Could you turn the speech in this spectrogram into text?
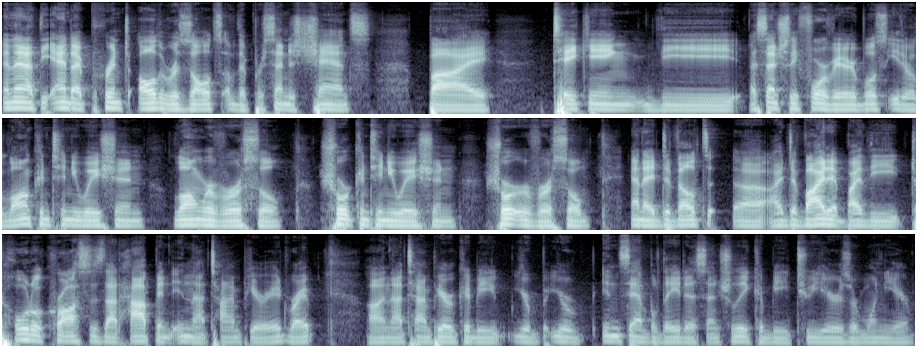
And then at the end, I print all the results of the percentage chance by taking the essentially four variables, either long continuation, long reversal, short continuation, short reversal, and I developed, uh, I divide it by the total crosses that happened in that time period, right? Uh, and that time period could be your your in sample data essentially. It could be two years or one year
